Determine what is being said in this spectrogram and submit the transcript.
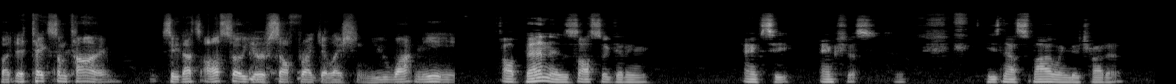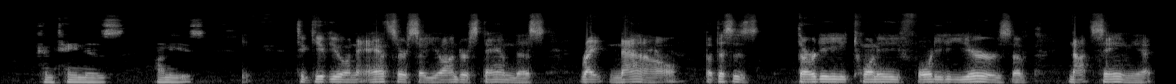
But it takes some time. See, that's also your self-regulation. You want me. Oh, Ben is also getting anxy, anxious. He's now smiling to try to contain his unease. to give you an answer so you understand this right now, but this is 30, 20, 40 years of not seeing it.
